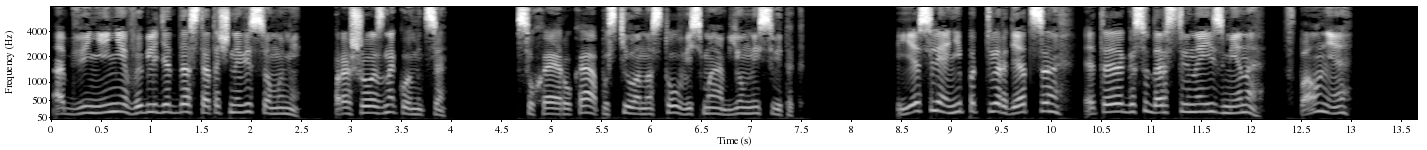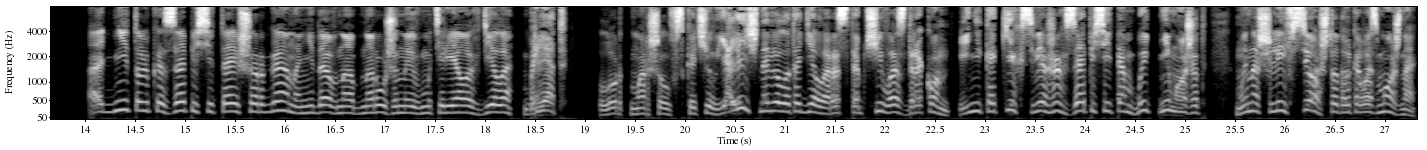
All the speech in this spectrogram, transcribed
«Обвинения выглядят достаточно весомыми. Прошу ознакомиться». Сухая рука опустила на стол весьма объемный свиток. «Если они подтвердятся, это государственная измена. Вполне». Одни только записи Тайшаргана, недавно обнаруженные в материалах дела... «Бред!» Лорд-маршал вскочил. «Я лично вел это дело, растопчи вас, дракон! И никаких свежих записей там быть не может! Мы нашли все, что только возможно!»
